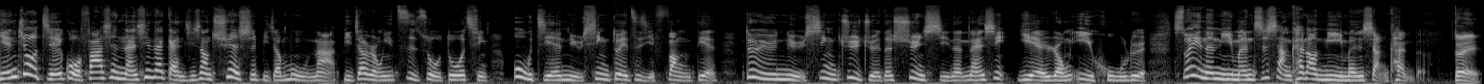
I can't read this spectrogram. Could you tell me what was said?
研究结果发现，男性在感情上确实比较木讷，比较容易自作多情，误解女性对自己放电。对于女性拒绝的讯息呢，男性也容易忽略。所以呢，你们只想看到你们想看的。对，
